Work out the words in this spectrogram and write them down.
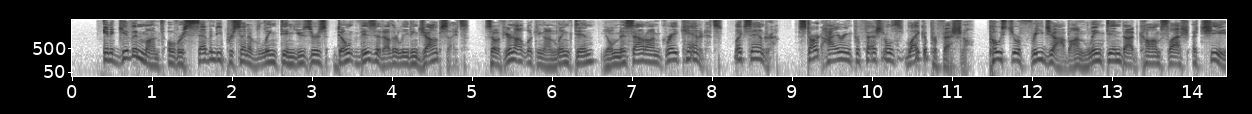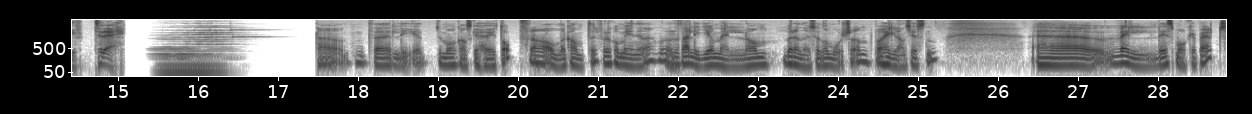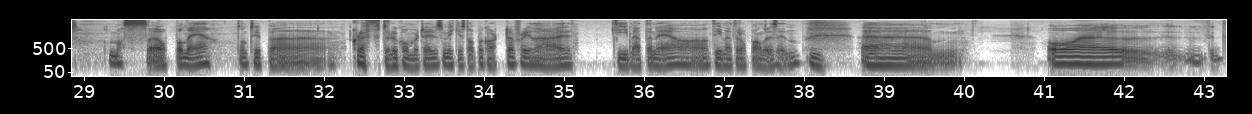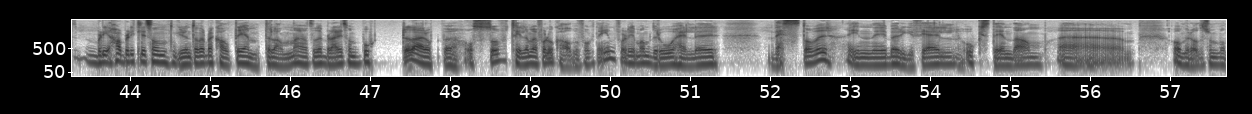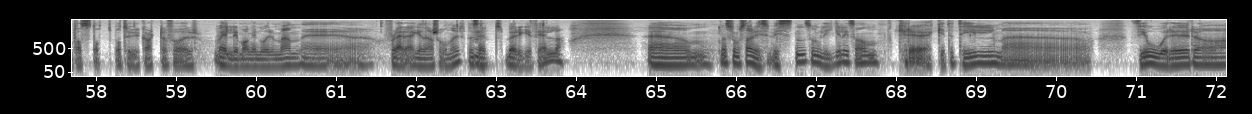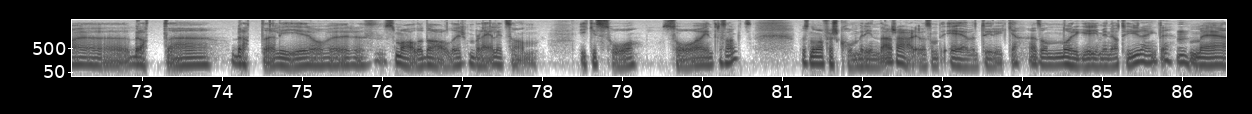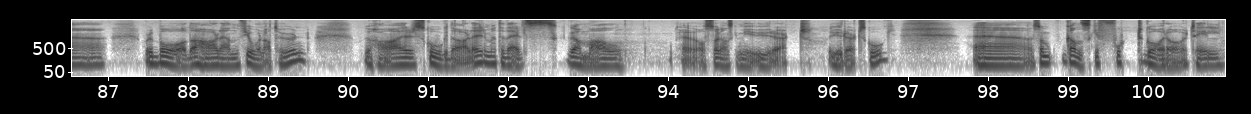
In a given month, over 70% of LinkedIn users don't visit other leading job sites. So if you're not looking on LinkedIn, you'll miss out on great candidates like Sandra. Start hiring professionals like a professional. Post your free job on linkedin.com/achieve today. du må ganske høyt opp fra alle kanter for å komme inn i det. Mm. Dette ligger jo mellom Brønnøysund og Mosjøen på Helgelandskysten. Eh, veldig småkupert masse opp og ned. Sånn type kløfter du kommer til som ikke står på kartet fordi det er ti meter ned og ti meter opp på andre siden. Mm. Eh, og eh, bli, har blitt litt sånn Grunnen til at det ble kalt det gjemte landet, er at det ble litt sånn borte der oppe. Også til og med for lokalbefolkningen, fordi man dro heller vestover, inn i Børgefjell, Oksteindan. Eh, områder som på en måte har stått på turkartet for veldig mange nordmenn i flere generasjoner, spesielt mm. Børgefjell. da. Um, mens Romsdalvisten, som ligger litt sånn krøkete til med fjorder og uh, bratte, bratte lier over smale daler, ble litt sånn ikke så, så interessant. Mens når man først kommer inn der, så er det jo et sånt eventyrrike. Et sånn Norge i miniatyr, egentlig. Mm. Med, hvor du både har den fjordnaturen, du har skogdaler med til dels gammel, eh, også ganske mye urørt, urørt skog. Eh, som ganske fort går over til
